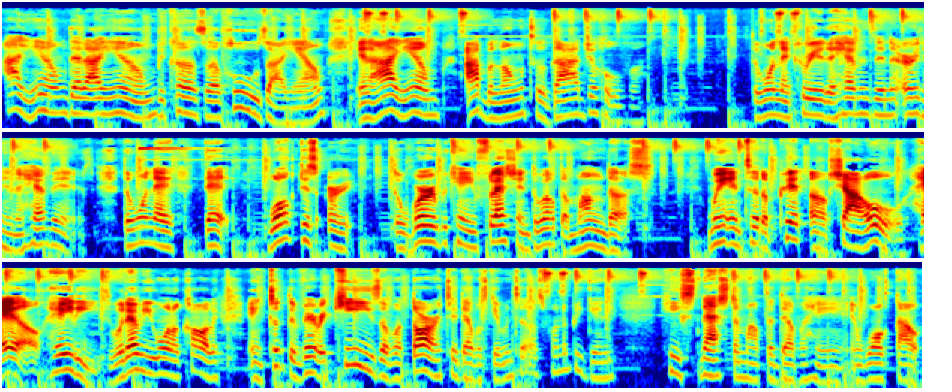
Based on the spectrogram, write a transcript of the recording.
I am that I am because of whose I am, and I am, I belong to God Jehovah. The one that created the heavens and the earth and the heavens. The one that that walked this earth. The word became flesh and dwelt among us went into the pit of Sheol, hell, Hades, whatever you want to call it, and took the very keys of authority that was given to us from the beginning. He snatched them out the devil's hand and walked out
